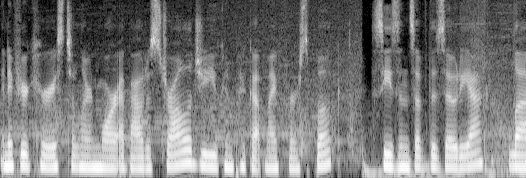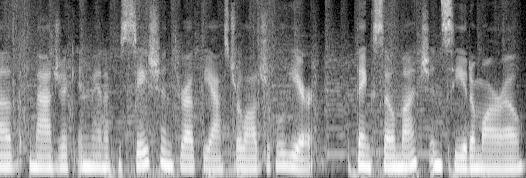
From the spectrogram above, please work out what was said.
And if you're curious to learn more about astrology, you can pick up my first book, Seasons of the Zodiac Love, Magic, and Manifestation throughout the astrological year. Thanks so much and see you tomorrow.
